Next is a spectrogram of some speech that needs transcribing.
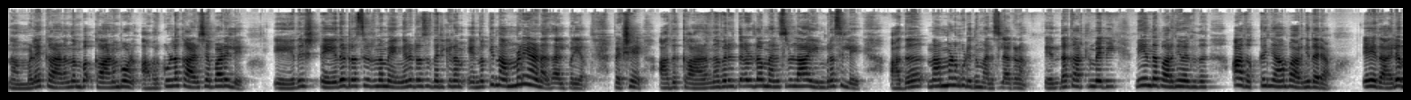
നമ്മളെ കാണുന്ന കാണുമ്പോൾ അവർക്കുള്ള കാഴ്ചപ്പാടില്ലേ? ഏത് ഏത് ഡ്രസ്സ് ഇടണം എങ്ങനെ ഡ്രസ്സ് ധരിക്കണം എന്നൊക്കെ നമ്മുടെയാണ് താല്പര്യം. പക്ഷേ അത് കാണുന്നവരുടെ മനസ്സിലുള്ള ആ ഇമ്പ്രസ് ഇല്ലേ? അത് നമ്മളും കൂടി ഒന്ന് മനസ്സിലാക്കണം. എന്താ കാർട്ടൂൺ ബേബി നീ എന്താ പറഞ്ഞു വരുന്നത്? അതൊക്കെ ഞാൻ പറഞ്ഞു തരാം. ഏതായാലും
